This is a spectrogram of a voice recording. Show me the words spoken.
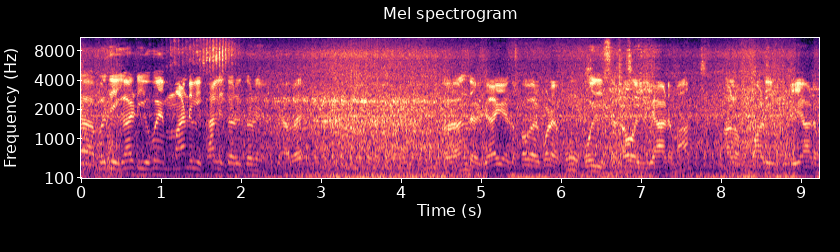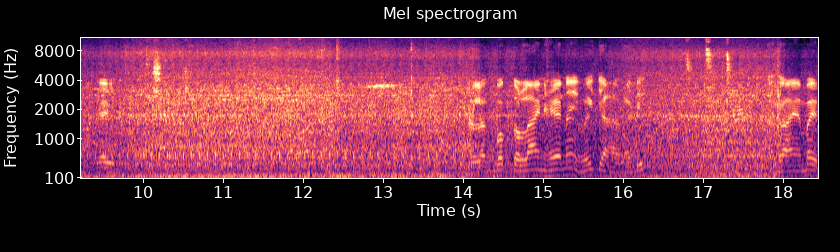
આ બધી ગાડીઓ ભાઈ ખાલી કરી કરીને હવે અંદર જઈએ તો ખબર પડે શું પોઝિશન હોય યાર્ડમાં. હાલો, મારી યાર્ડમાં જઈને લગભગ તો લાઈન હે નહીં, વહી જાય ગાડી. અહીંયા ભાઈ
